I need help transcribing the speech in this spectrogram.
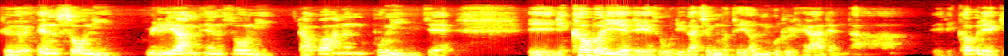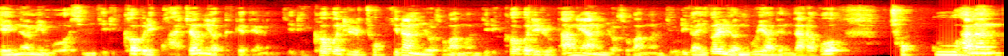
그 앤소니, 윌리엄 앤소니라고 하는 분이 이제 이 recovery에 대해서 우리가 지금부터 연구를 해야 된다. recovery의 개념이 무엇인지, recovery 과정이 어떻게 되는지, recovery를 촉진하는 요소가 뭔지, recovery를 방해하는 요소가 뭔지, 우리가 이걸 연구해야 된다라고 촉구하는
